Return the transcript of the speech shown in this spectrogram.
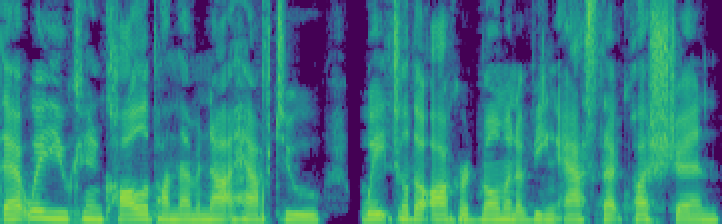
that way you can call upon them and not have to wait till the awkward moment of being asked that question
